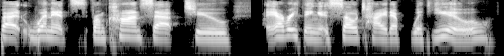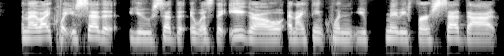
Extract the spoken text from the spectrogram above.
But when it's from concept to everything is so tied up with you. And I like what you said that you said that it was the ego. And I think when you maybe first said that,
